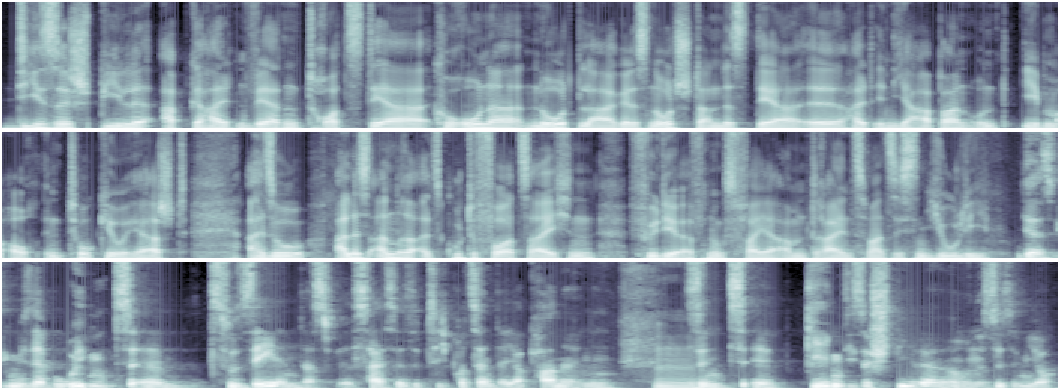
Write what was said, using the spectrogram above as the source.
diese Spiele abgehalten werden, trotz der Corona-Notlage, des Notstandes, der äh, halt in Japan und eben auch in Tokio herrscht. Also alles andere als gute Vorzeichen für die Eröffnungsfeier am 23. Juli. Ja, es ist irgendwie sehr beruhigend äh, zu sehen, dass das heißt ja 70 Prozent der JapanerInnen mhm. sind äh, gegen diese Spiele und es ist irgendwie auch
